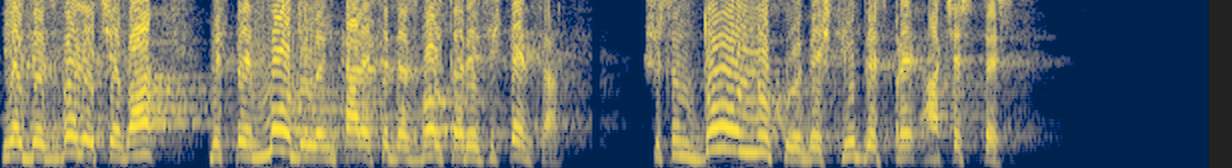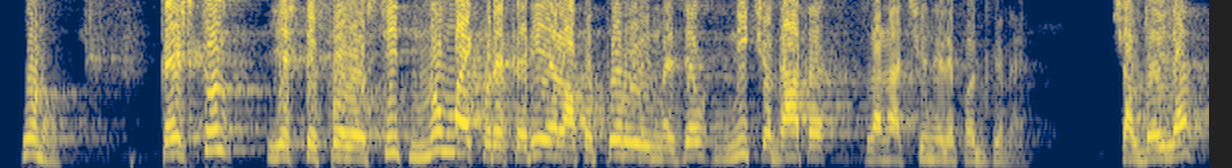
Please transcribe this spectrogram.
El dezvăluie ceva despre modul în care se dezvoltă rezistența. Și sunt două lucruri de știut despre acest test. 1. Testul este folosit numai cu referire la poporul lui Dumnezeu, niciodată la națiunile păgâne. Și al doilea,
